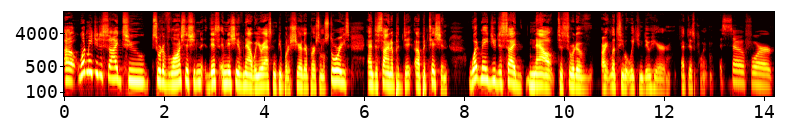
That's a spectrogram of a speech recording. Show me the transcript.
uh, what made you decide to sort of launch this this initiative now, where you're asking people to share their personal stories and to sign a, peti- a petition? What made you decide now to sort of all right? Let's see what we can do here at this point. So for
